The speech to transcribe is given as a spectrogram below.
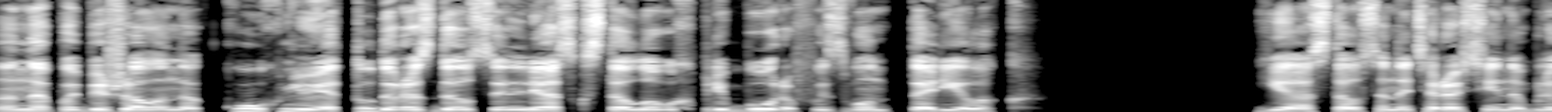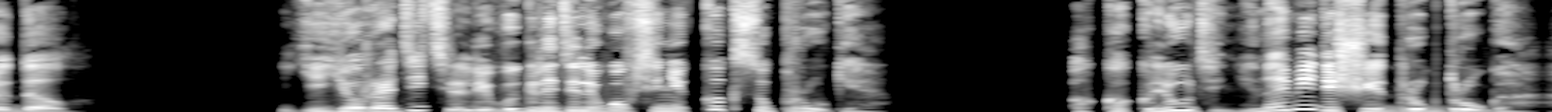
Она побежала на кухню, и оттуда раздался лязг столовых приборов и звон тарелок. Я остался на террасе и наблюдал. Ее родители выглядели вовсе не как супруги, а как люди, ненавидящие друг друга.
